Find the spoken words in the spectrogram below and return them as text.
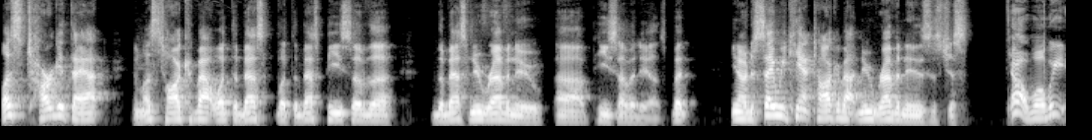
let's target that and let's talk about what the best what the best piece of the the best new revenue uh, piece of it is. But you know, to say we can't talk about new revenues is just Oh, well, we,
